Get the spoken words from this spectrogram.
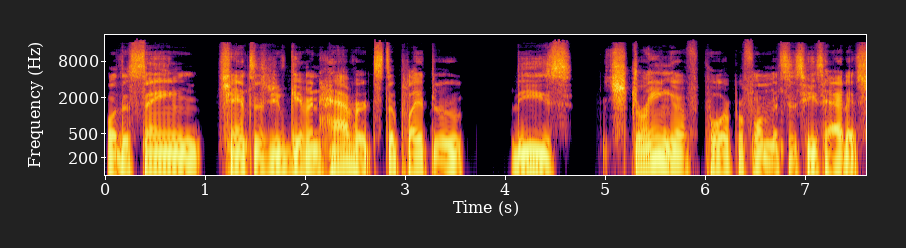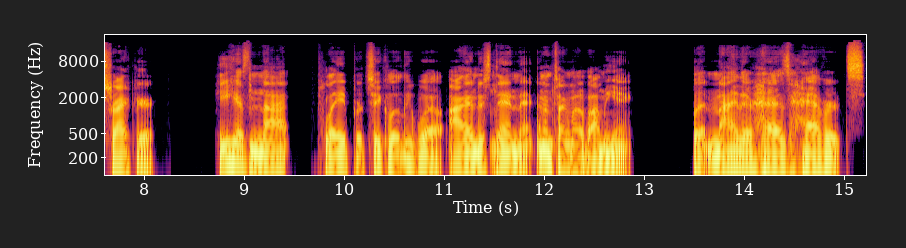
or the same chances you've given Havertz to play through these string of poor performances he's had at striker. He has not played particularly well. I understand that, and I'm talking about Aubameyang, but neither has Havertz.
